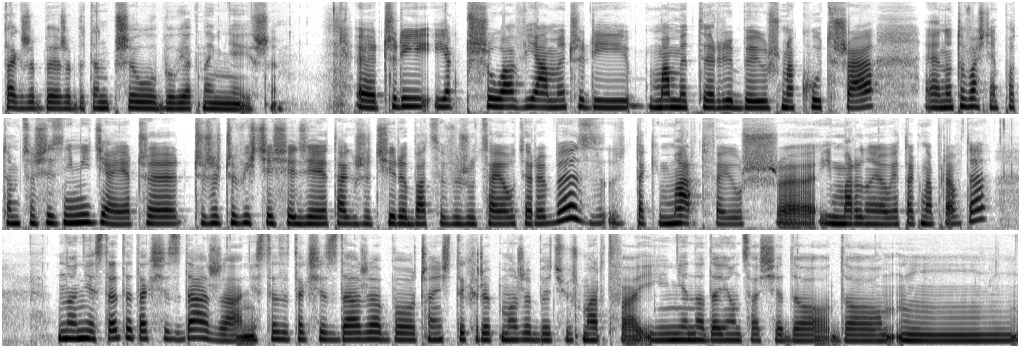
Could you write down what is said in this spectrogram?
tak żeby, żeby ten przyłów był jak najmniejszy. E, czyli jak przyławiamy, czyli mamy te ryby już na kutrze, e, no to właśnie potem co się z nimi dzieje? Czy, czy rzeczywiście się dzieje tak, że ci rybacy wyrzucają te ryby, takie martwe już e, i marnują je tak naprawdę? No niestety tak się zdarza. Niestety tak się zdarza, bo część tych ryb może być już martwa i nie nadająca się do, do, mm,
